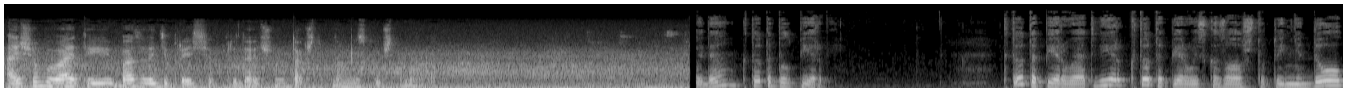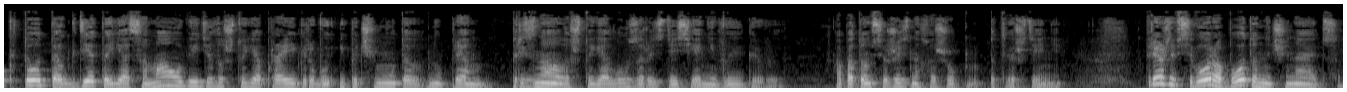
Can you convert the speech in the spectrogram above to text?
а еще бывает и базовая депрессия в придачу, ну, так, чтобы нам не скучно было. Да, кто-то был первый. Кто-то первый отверг, кто-то первый сказал, что ты не до, кто-то где-то я сама увидела, что я проигрываю, и почему-то, ну, прям признала, что я лузер, и здесь я не выигрываю. А потом всю жизнь нахожу подтверждение. Прежде всего, работа начинается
